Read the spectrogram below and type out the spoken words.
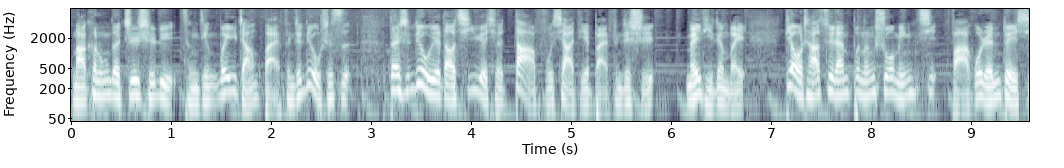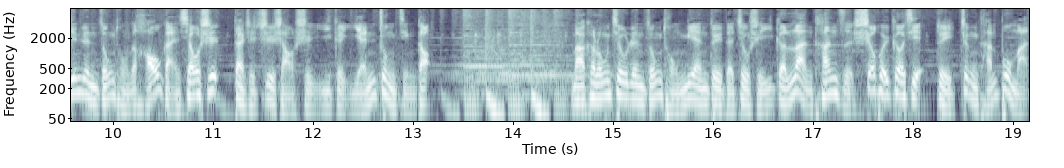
马克龙的支持率曾经微涨百分之六十四，但是六月到七月却大幅下跌百分之十。媒体认为，调查虽然不能说明新法国人对新任总统的好感消失，但是至少是一个严重警告。马克龙就任总统面对的就是一个烂摊子，社会各界对政坛不满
